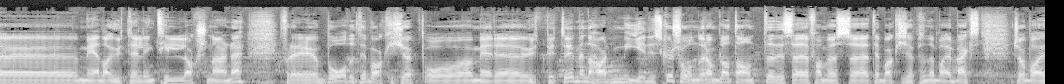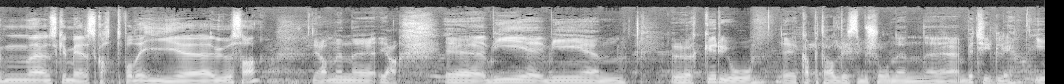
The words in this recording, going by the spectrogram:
eh, med da utdeling til aksjonærene. For dere gjør både tilbakekjøp og mer utbytter, men det har vært mye diskusjoner om bl.a. disse famøse tilbakekjøpene, buybacks. Joe Biden ønsker mer skatt på det i USA? Ja, men ja. Vi, vi øker jo eh, kapitaldistribusjonen eh, betydelig i,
